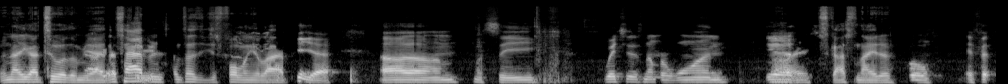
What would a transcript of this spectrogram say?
And now you got two of them, yeah. That's two. happens. Sometimes they just fall in your lap. yeah. Um, let's see. Which is number one? Yeah. All right, Scott Snyder. Well, if it,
